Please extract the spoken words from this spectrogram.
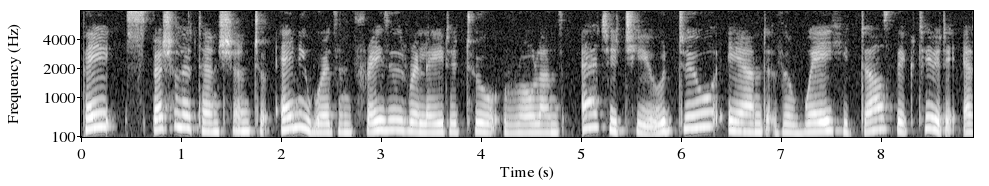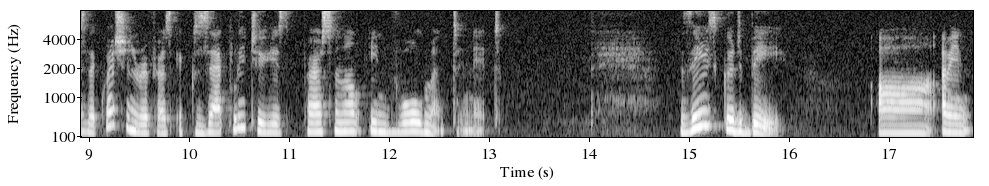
pay special attention to any words and phrases related to Roland's attitude to and the way he does the activity, as the question refers exactly to his personal involvement in it. These could be, uh, I mean,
